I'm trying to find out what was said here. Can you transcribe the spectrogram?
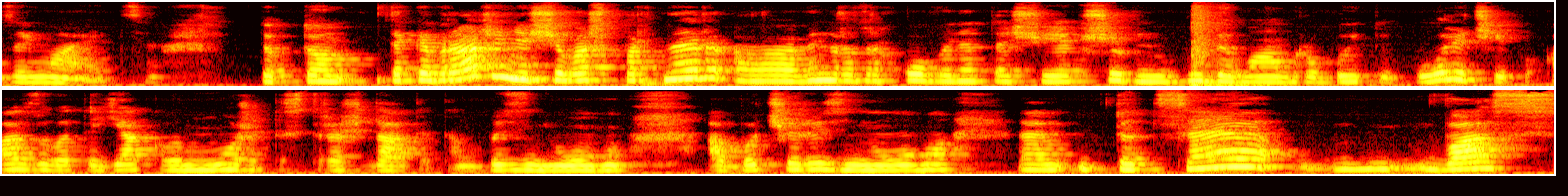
займається. Тобто таке враження, що ваш партнер він розраховує на те, що якщо він буде вам робити боляче і показувати, як ви можете страждати там без нього або через нього, е, то це вас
